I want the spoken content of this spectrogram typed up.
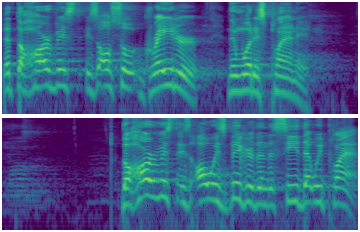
that the harvest is also greater than what is planted. The harvest is always bigger than the seed that we plant.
